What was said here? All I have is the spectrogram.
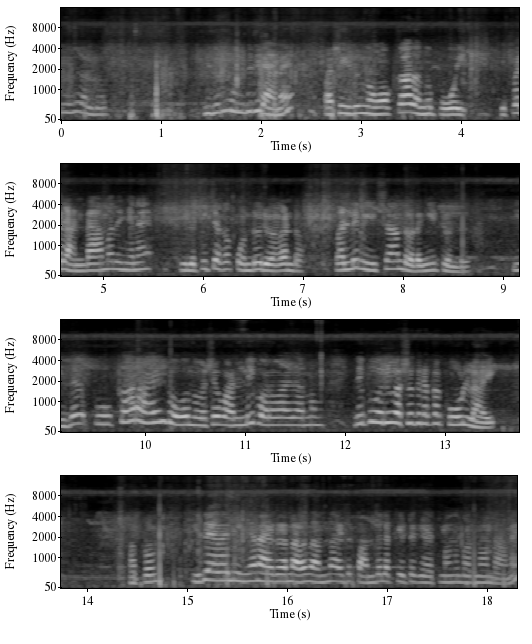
ഇത് ഇതും മുന്തിരിയാണ്. പക്ഷേ ഇത് നോക്കാതെ അങ്ങ് പോയി. ഇപ്പോൾ രണ്ടാമത് ഇങ്ങനെ കിളിപ്പിച്ചൊക്കെ കൊണ്ടുവരുക കണ്ടോ? വള്ളി വീശാൻ തുടങ്ങിയിട്ടുണ്ട്. ഇത് പൂക്കാറായെന്ന് തോന്നുന്നു. പക്ഷേ വള്ളി കുറവായ കാരണം ഇതിപ്പോൾ ഒരു വർഷത്തിലൊക്കെ കൂടുതലായി. അപ്പം ഇതേതായാലും ഇങ്ങനെ ആയത് കാരണം അത് നന്നായിട്ട് പന്തലൊക്കെ ഇട്ട് കയറ്റണമെന്ന് പറഞ്ഞുകൊണ്ടാണ്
